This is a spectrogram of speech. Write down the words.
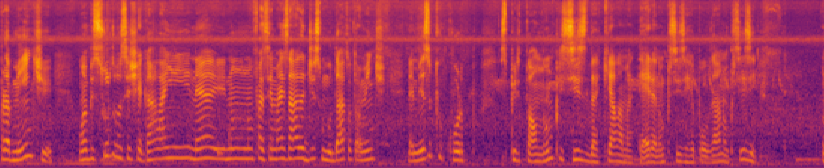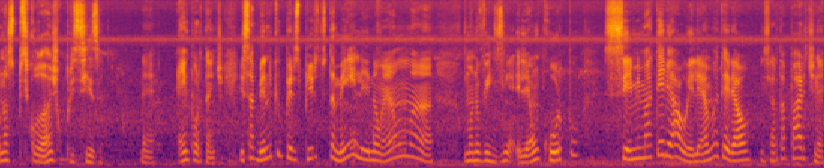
pra mente um absurdo você chegar lá e, né, e não, não fazer mais nada disso, mudar totalmente. Né? Mesmo que o corpo espiritual não precise daquela matéria, não precise repousar, não precise, o nosso psicológico precisa, né? É importante. E sabendo que o perispírito também ele não é uma, uma nuvenzinha, ele é um corpo semimaterial, ele é material em certa parte, né?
